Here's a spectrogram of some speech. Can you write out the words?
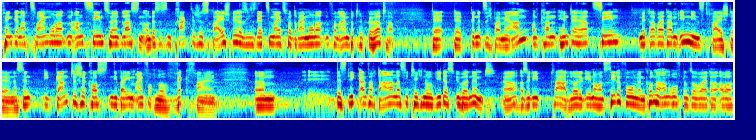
fängt er nach zwei Monaten an, 10 zu entlassen. Und das ist ein praktisches Beispiel, das ich das letzte Mal jetzt vor drei Monaten von einem Betrieb gehört habe. Der, der bindet sich bei mir an und kann hinterher zehn Mitarbeiter im Innendienst freistellen. Das sind gigantische Kosten, die bei ihm einfach nur wegfallen. Ähm, das liegt einfach daran, dass die Technologie das übernimmt. Ja? Also die, klar, die Leute gehen noch ans Telefon, wenn ein Kunde anruft und so weiter, aber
